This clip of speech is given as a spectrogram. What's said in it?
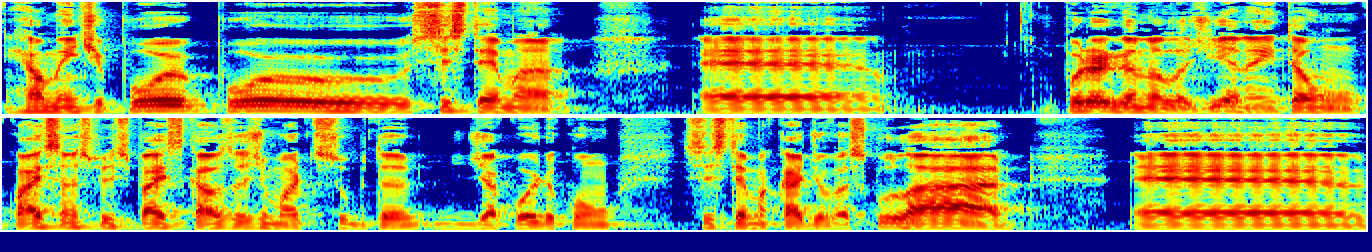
realmente por, por sistema, é, por organologia, né? Então, quais são as principais causas de morte súbita de acordo com sistema cardiovascular, é,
